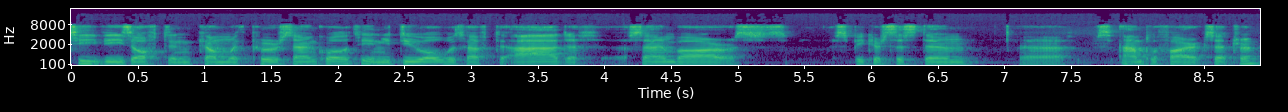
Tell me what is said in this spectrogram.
TVs often come with poor sound quality, and you do always have to add a, a soundbar or a, s- a speaker system, uh, amplifier, etc.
